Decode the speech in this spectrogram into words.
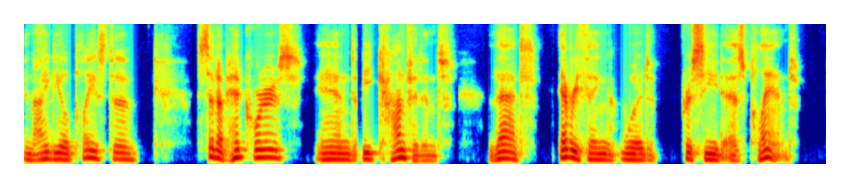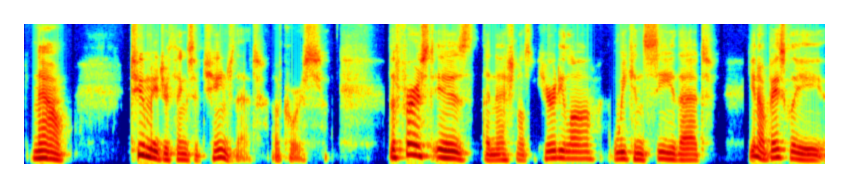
an ideal place to set up headquarters and be confident that everything would proceed as planned. Now, two major things have changed that, of course. The first is the national security law. We can see that, you know, basically,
